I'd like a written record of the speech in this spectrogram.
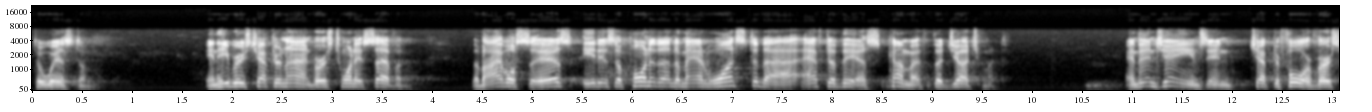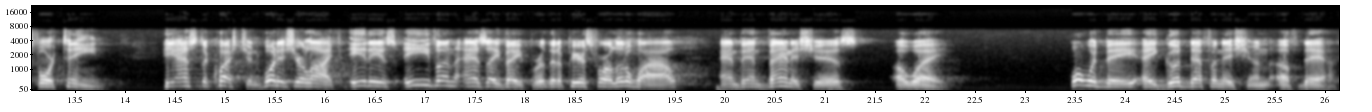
to wisdom. In Hebrews chapter 9, verse 27, the Bible says, It is appointed unto man once to die, after this cometh the judgment. And then James in chapter 4, verse 14, he asked the question, What is your life? It is even as a vapor that appears for a little while and then vanishes away. What would be a good definition of death?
